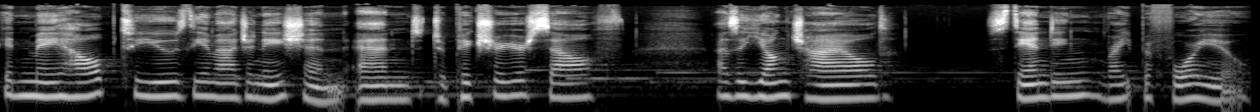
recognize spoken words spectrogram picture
It may help to use the imagination and to picture yourself as a young child standing right before you.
